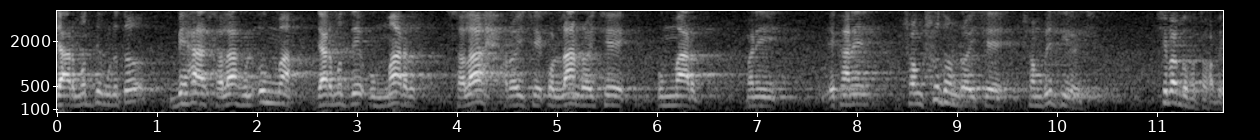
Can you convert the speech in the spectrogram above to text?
যার মধ্যে মূলত বেহা সলাহুল উম্মা, যার মধ্যে উম্মার সলাহ রয়েছে, কল্যাণ রয়েছে, উম্মার মানে এখানে সংশোধন রয়েছে, সমৃদ্ধি রয়েছে, সেভাবে হতে হবে।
